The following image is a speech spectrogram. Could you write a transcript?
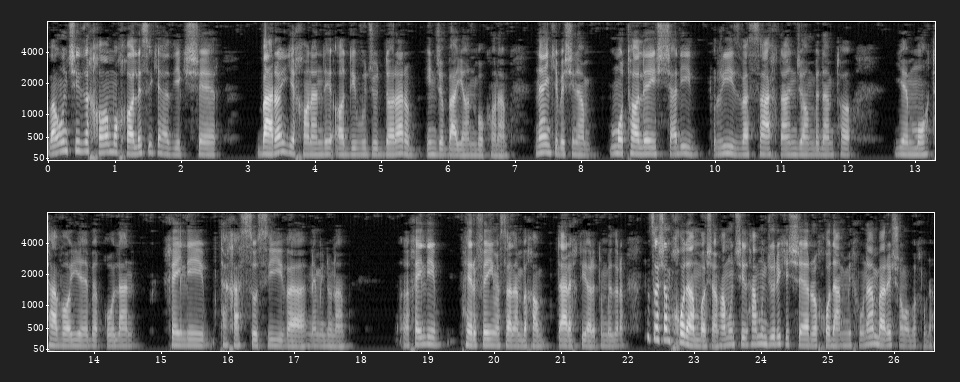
و اون چیز خام و خالصی که از یک شعر برای یه خواننده عادی وجود داره رو اینجا بیان بکنم. نه اینکه بشینم مطالعه شدید ریز و سخت انجام بدم تا یه محتوای به قولن خیلی تخصصی و نمی‌دونم خیلی ای مثلا بخوام در اختیارتون بذارم. دوست داشتم خودم باشم. همون چیز همون جوری که شعر رو خودم می‌خونم برای شما بخونم.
